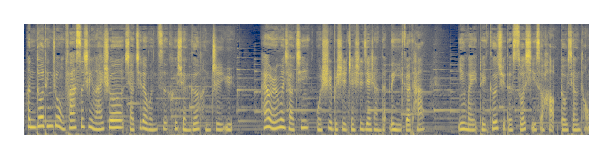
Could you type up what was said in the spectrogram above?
很多听众发私信来说，小七的文字和选歌很治愈。还有人问小七，我是不是这世界上的另一个他？因为对歌曲的所喜所好都相同。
